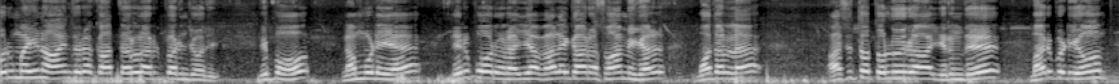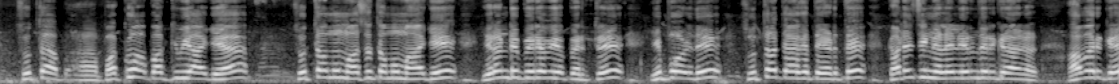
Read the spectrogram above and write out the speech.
ஒருமையின் ஆய்ந்துர காத்தருள் அருட்பெருஞ்சோதி. இப்போது நம்முடைய திருப்போரூர் ஐயா வேலைக்கார சுவாமிகள் முதல்ல அசுத்த தொல்லூராக இருந்து மறுபடியும் சுத்த பக்குவ பக்குவியாகிய சுத்தமும் அசுத்தமும் ஆகி இரண்டு பிறவியை பெற்று இப்பொழுது சுத்த தேகத்தை எடுத்து கடைசி நிலையில் இருந்திருக்கிறார்கள். அவருக்கு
